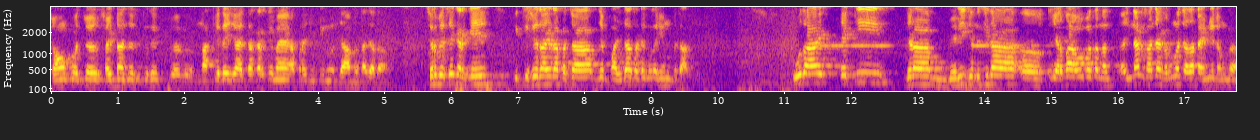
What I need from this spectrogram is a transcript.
ਚੌਂਕ ਵਿੱਚ ਸਾਈਡਾਂ 'ਚ ਕਿਤੇ ਨਾਕੇ ਤੇ ਜਾਂ ਇਦਾਂ ਕਰਕੇ ਮੈਂ ਆਪਣੀ ਡਿਊਟੀ ਨੂੰ ਅੰਜਾਮ ਦਿੰਦਾ ਜ਼ਿਆਦਾ। ਸਿਰਫ ਇਸੇ ਕਰਕੇ ਵੀ ਕਿਸੇ ਦਾ ਜਿਹੜਾ ਬੱਚਾ ਜੇ ਬਚਦਾ ਸਾਡੇ ਕੋਲ, ਅਸੀਂ ਉਹਨੂੰ ਬਚਾ ਲਈਏ। ਉਹਦਾ ਇੱਕ ਹੀ ਜਿਹੜਾ ਮੇਰੀ ਜ਼ਿੰਦਗੀ ਦਾ ਤਜਰਬਾ, ਉਹ ਮੈਂ ਤੁਹਾਨੂੰ ਇੰਨਾ ਕੁ ਸਾਂਝਾ ਕਰੂੰਗਾ, ਜ਼ਿਆਦਾ ਟਾਈਮ ਨਹੀਂ ਲਵਾਂਗਾ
